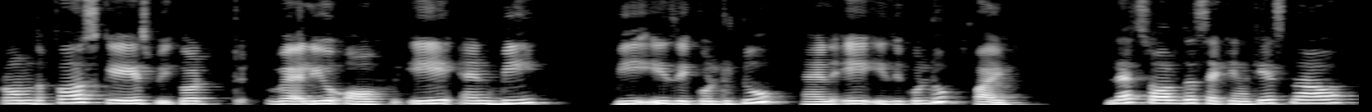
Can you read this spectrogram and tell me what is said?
from the first case we got value of a and b. B is equal to 2 and a is equal to 5 let's solve the second case now.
